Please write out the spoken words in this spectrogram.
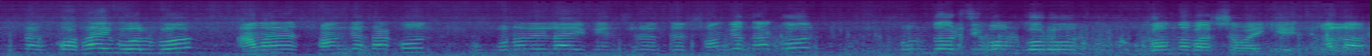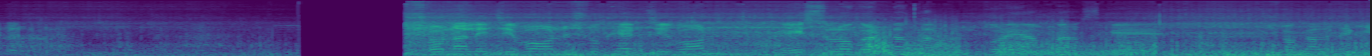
একটা কথাই বলব, আমাদের সঙ্গে থাকুন, সোনালী লাইফ ইন্স্যুরেন্সের সঙ্গে থাকুন, সুন্দর জীবন করুন ধন্যবাদ সবাইকে, আল্লাহ হাফেজ। সোনালী জীবন, সুখের জীবন, এই স্লোগানটা ধারণ করে আমরা আজকে সকাল থেকে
